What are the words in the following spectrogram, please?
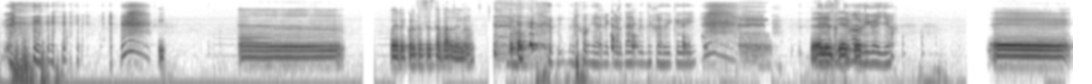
Ah, Pues recortas esta parte, ¿no? No, no voy a recordar, pendejo, así que di- No, no ¿Tienes es un tema o digo yo? Eh,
